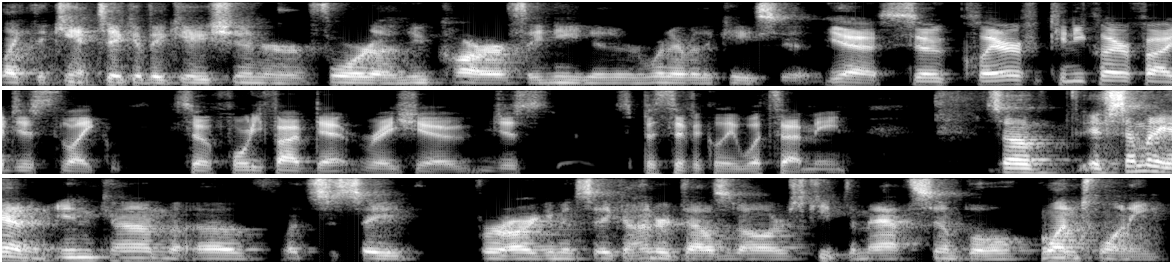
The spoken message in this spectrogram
like they can't take a vacation or afford a new car if they need it or whatever the case is. Yeah. So, clarif- can you clarify just like so 45 debt ratio, just specifically, what's that mean? So, if somebody had an income of, let's just say, for argument's sake, $100,000, keep the math simple, 120,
